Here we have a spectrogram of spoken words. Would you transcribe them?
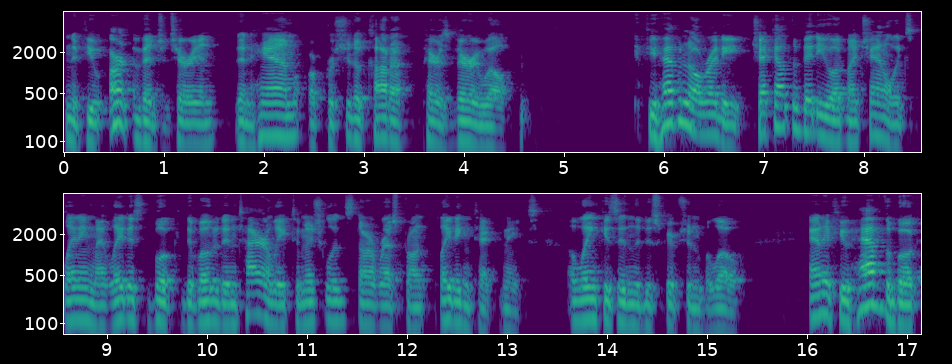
And if you aren't a vegetarian, then ham or prosciutto cotta pairs very well. If you haven't already, check out the video on my channel explaining my latest book devoted entirely to Michelin star restaurant plating techniques. A link is in the description below. And if you have the book,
